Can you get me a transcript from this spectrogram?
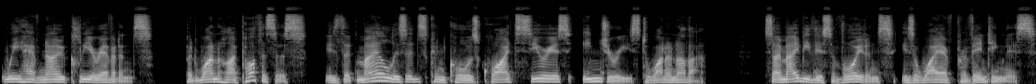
we have no clear evidence, but one hypothesis is that male lizards can cause quite serious injuries to one another. So maybe this avoidance is a way of preventing this.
